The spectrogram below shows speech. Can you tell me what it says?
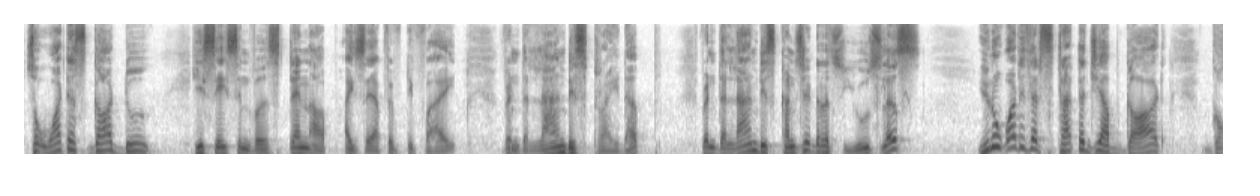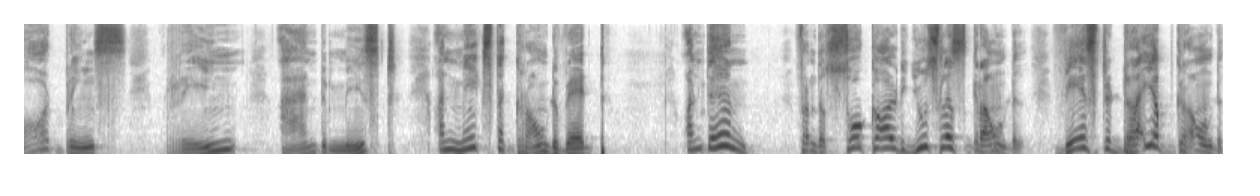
So, what does God do? He says in verse 10 of Isaiah 55 when the land is dried up, when the land is considered as useless, you know what is that strategy of God? God brings rain and mist and makes the ground wet. And then from the so called useless ground, waste, dry up ground,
